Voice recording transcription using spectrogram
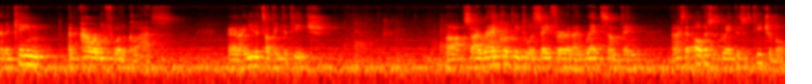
and it came an hour before the class, and I needed something to teach. Uh, so I ran quickly to a sefer, and I read something, and I said, "Oh, this is great. This is teachable."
